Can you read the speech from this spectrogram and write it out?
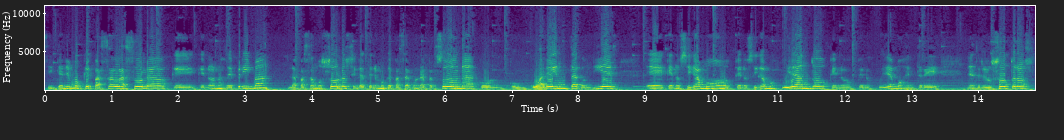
Si tenemos que pasarla sola, que, que no nos deprima, la pasamos solos, si la tenemos que pasar con una persona, con, con 40, con 10, eh, que nos sigamos que nos sigamos cuidando que nos que nos cuidemos entre entre nosotros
